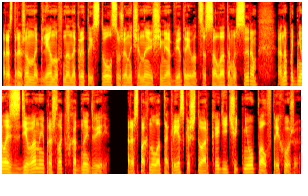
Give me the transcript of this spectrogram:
Раздраженно глянув на накрытый стол с уже начинающими обветриваться салатом и сыром, она поднялась с дивана и прошла к входной двери. Распахнула так резко, что Аркадий чуть не упал в прихожую.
